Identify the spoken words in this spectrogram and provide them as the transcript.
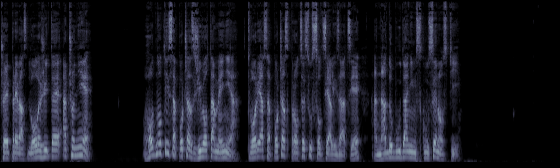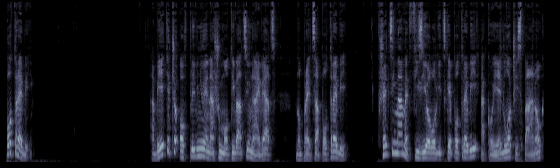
Čo je pre vás dôležité a čo nie? Hodnoty sa počas života menia, tvoria sa počas procesu socializácie a nadobúdaním skúseností. Potreby. A viete, čo ovplyvňuje našu motiváciu najviac? No predsa potreby. Všetci máme fyziologické potreby, ako jedlo či spánok,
